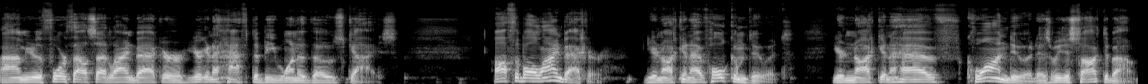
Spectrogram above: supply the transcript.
Um, you're the fourth outside linebacker. You're going to have to be one of those guys. Off the ball linebacker, you're not going to have Holcomb do it. You're not going to have Kwon do it, as we just talked about.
